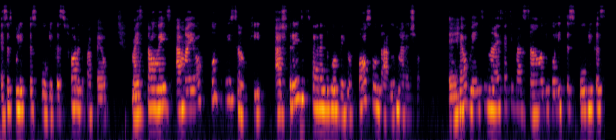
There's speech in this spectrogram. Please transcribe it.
essas políticas públicas fora do papel, mas talvez a maior contribuição que as três esferas do governo possam dar no Marajó é realmente na efetivação de políticas públicas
